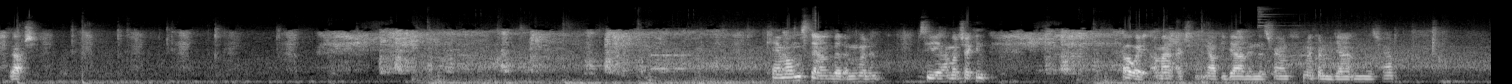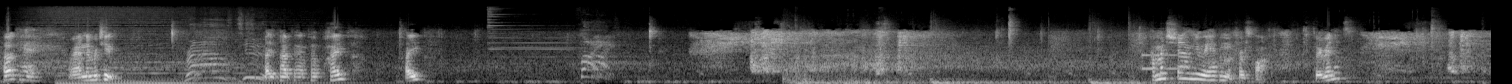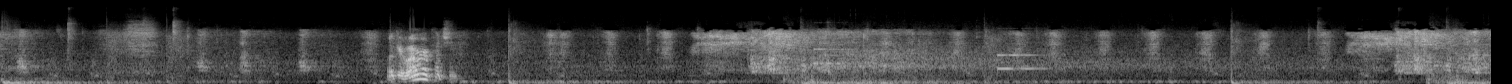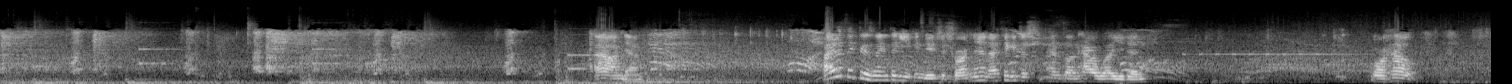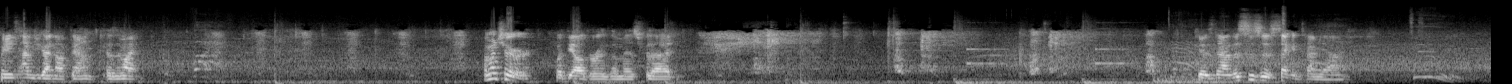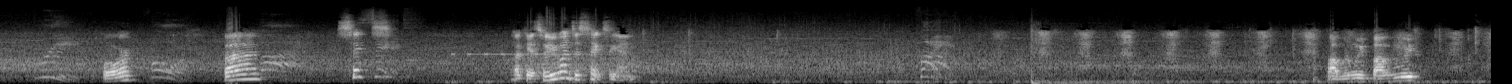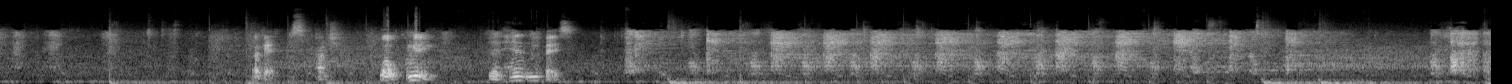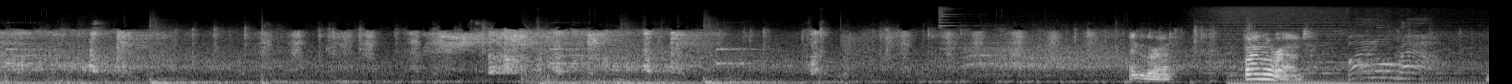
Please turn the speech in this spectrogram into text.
Gosh. I'm almost down, but I'm gonna see how much I can. Oh wait, I might actually not be down in this round. I'm not gonna be down in this round. Okay, round number two. Round two. Pipe, pipe, pipe, pipe, pipe, pipe. Fight. How much time do we have in the first clock? Three minutes? Okay, why am I punching? Oh, I'm down. I don't think there's anything you can do to shorten it. I think it just depends on how well you did. Or how many times you got knocked down, because it might. I'm not sure what the algorithm is for that. Because now this is the second time down. Two. Four, Four. Five. six. Okay, so he went to six again. Fight. Bob and weave, bob and weave. Okay, just punch. Whoa, I'm getting that hit in the face.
